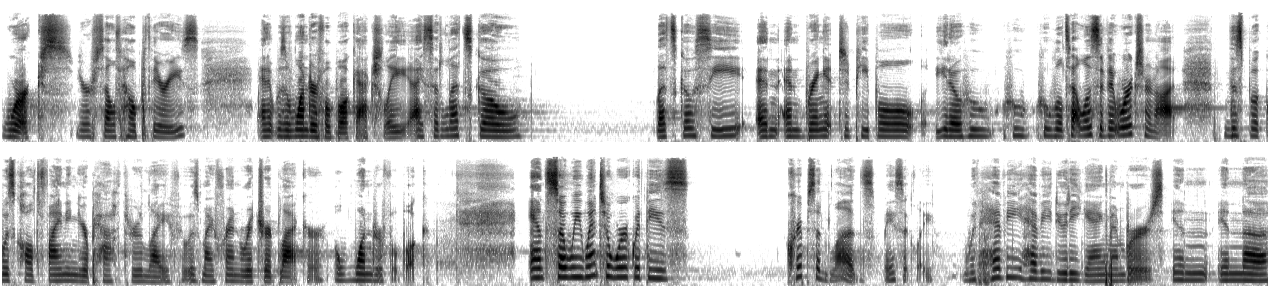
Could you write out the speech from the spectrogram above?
works, your self help theories, and it was a wonderful book actually, I said, Let's go. Let's go see and, and bring it to people, you know, who, who, who will tell us if it works or not. This book was called Finding Your Path Through Life. It was my friend Richard Blacker, a wonderful book. And so we went to work with these Crips and Bloods, basically, with heavy, heavy duty gang members in, in uh,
